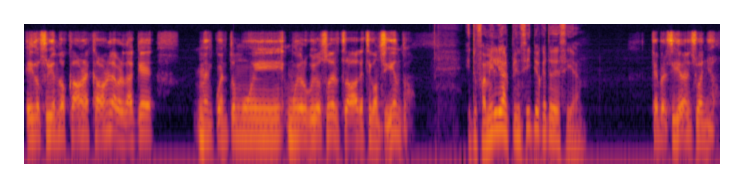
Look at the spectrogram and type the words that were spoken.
he ido subiendo escalón a escalón y la verdad que me encuentro muy, muy orgulloso del trabajo que estoy consiguiendo. ¿Y tu familia al principio qué te decía? Que persiguiera mi sueño.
